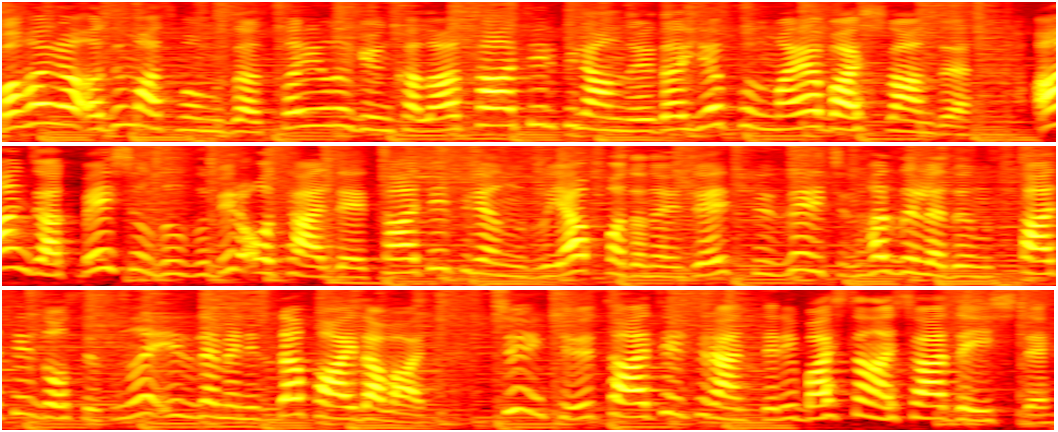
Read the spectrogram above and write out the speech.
Bahara adım atmamıza sayılı gün kala tatil planları da yapılmaya başlandı. Ancak 5 yıldızlı bir otelde tatil planınızı yapmadan önce sizler için hazırladığımız tatil dosyasını izlemenizde fayda var. Çünkü tatil trendleri baştan aşağı değişti.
